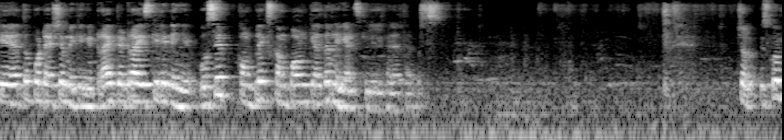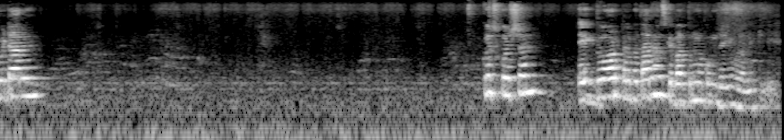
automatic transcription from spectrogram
के है तो पोटेशियम लिखेंगे। ट्राई टेट्रा इसके लिए नहीं है, वो सिर्फ़ कॉम्प्लेक्स कंपाउंड के अंदर लिगेंड्स के लिए लिखा जाता है, बस। चलो, इसको मिटा रहे हैं। कुछ क्वेश्चन एक दो और पहले बता रहे हैं, उसके बाद तुम लोग को मिलेंगे बनाने के लिए।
